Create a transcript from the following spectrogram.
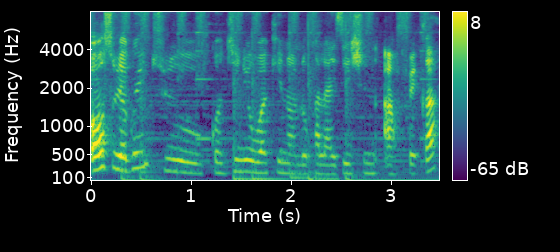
Also, we are going to continue working on localization Africa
